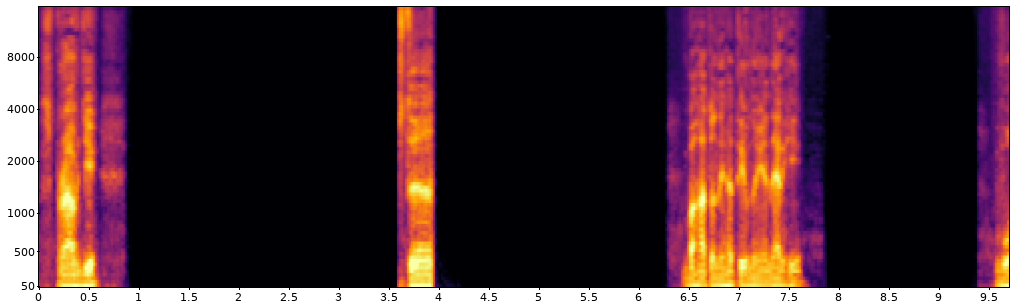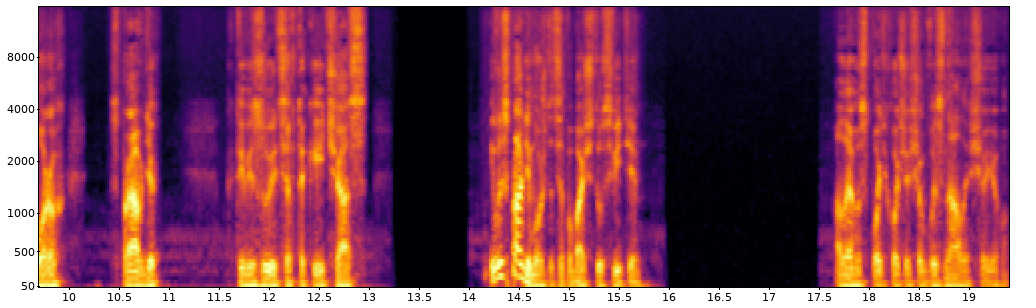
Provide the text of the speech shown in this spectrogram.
Справді. Багато негативної енергії. Ворог справді активізується в такий час. І ви справді можете це побачити у світі. Але Господь хоче, щоб ви знали, що його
